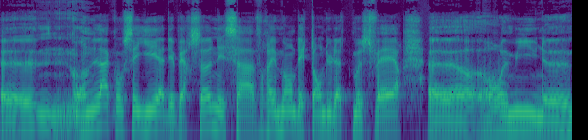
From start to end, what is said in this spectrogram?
on l'a conseillé à des personnes et ça a vraiment des tendu l'atmosphère, euh, remis une,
